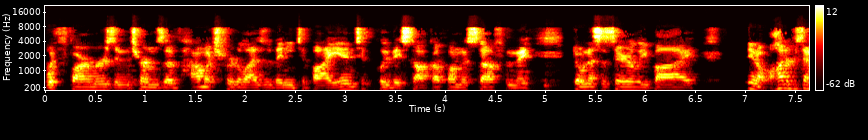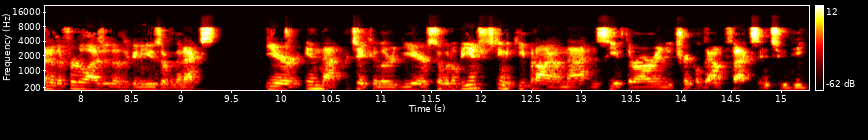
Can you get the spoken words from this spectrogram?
with farmers in terms of how much fertilizer they need to buy in. Typically, they stock up on this stuff and they don't necessarily buy, you know, 100% of the fertilizer that they're going to use over the next year in that particular year. So it'll be interesting to keep an eye on that and see if there are any trickle down effects into the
